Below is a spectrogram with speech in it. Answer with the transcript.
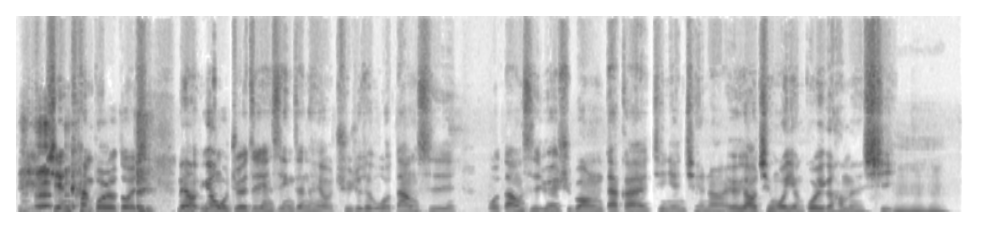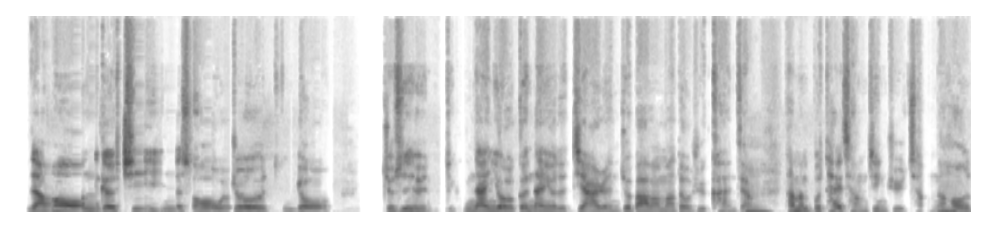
先看柏悠做的戏。没有，因为我觉得这件事情真的很有趣。就是我当时，我当时因为许宝龙大概几年前啊，有邀请我演过一个他们的戏，嗯嗯嗯，然后那个戏那时候我就有。就是男友跟男友的家人，就爸爸妈妈都有去看，这样、嗯、他们不太常进剧场，然后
